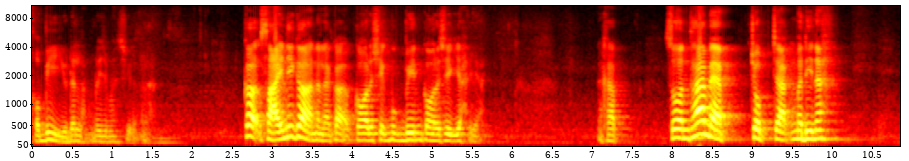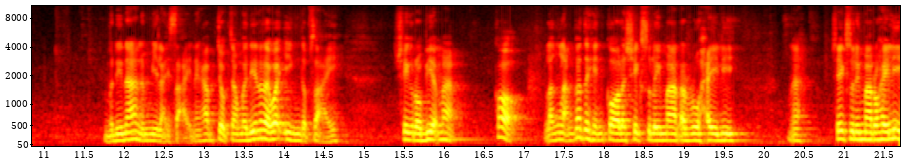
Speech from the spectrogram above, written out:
ซอบีอยู่ด้านหลังด้วยใช่ไหมชื่ออะไรก็สายนี้ก็นั่นแหละก็กอละเชคบุกบินกอละเชคยะฮยานะครับ ส่วนถ้าแบบจบจากมดีนะมดีนะมีหลายสายนะครับ จบจากมดีนะแต่ว่าอิงกับสายเชคโรเบียมาก ก็หลังๆ ก็จะเห็นกอละเชคสุลัยมานอัลรูไฮลีนะ เชคสุลัยมานรูไฮลี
